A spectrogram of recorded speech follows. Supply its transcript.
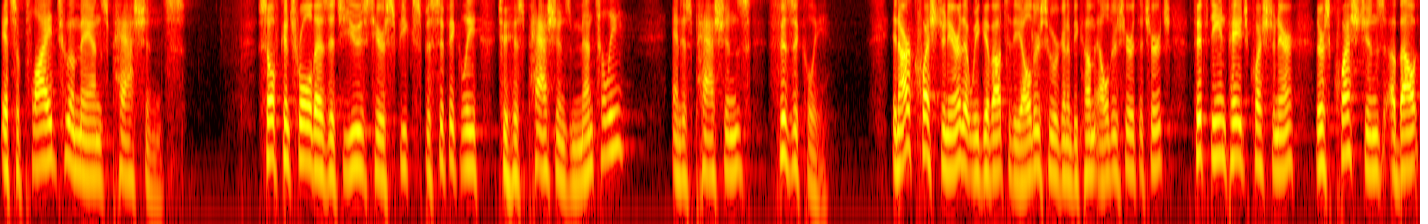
It's applied to a man's passions. Self controlled, as it's used here, speaks specifically to his passions mentally and his passions physically. In our questionnaire that we give out to the elders who are going to become elders here at the church, 15 page questionnaire, there's questions about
